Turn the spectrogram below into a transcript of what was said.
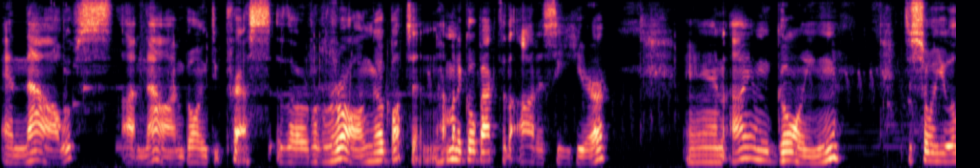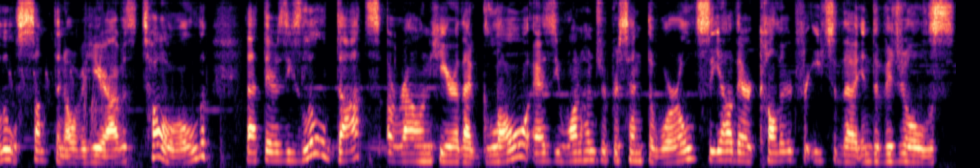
And now, whoops, uh, now I'm going to press the wrong button. I'm going to go back to the Odyssey here. And I am going to show you a little something over here. I was told that there's these little dots around here that glow as you 100% the world. See how they're colored for each of the individuals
